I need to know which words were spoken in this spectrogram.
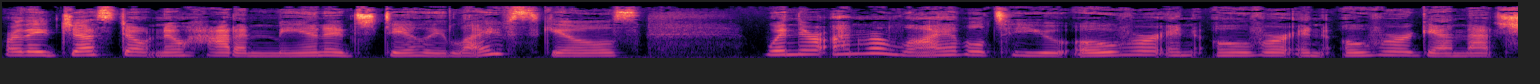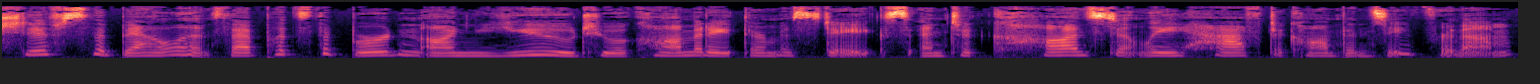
or they just don't know how to manage daily life skills, when they're unreliable to you over and over and over again, that shifts the balance. That puts the burden on you to accommodate their mistakes and to constantly have to compensate for them.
